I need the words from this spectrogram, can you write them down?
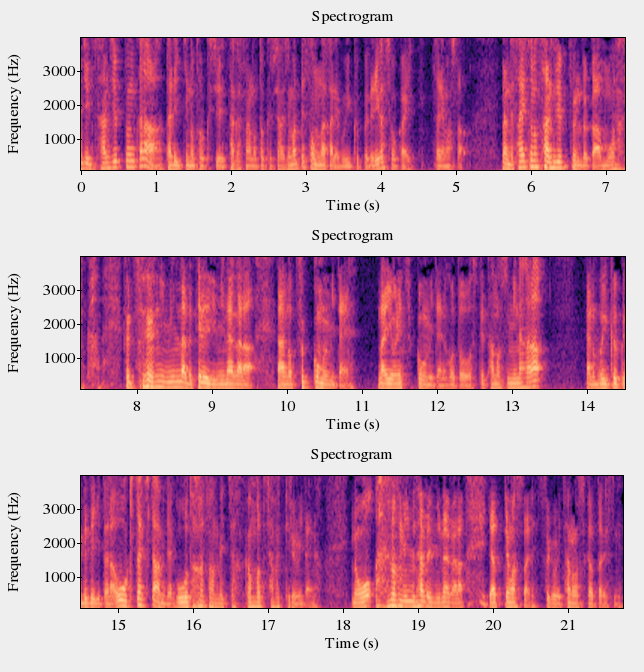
時30分から他力の特集、高さんの特集始まって、その中で V クックデリが紹介されました。なんで最初の30分とかもうなんか 普通にみんなでテレビ見ながら、あの、突っ込むみたいな、内容に突っ込むみたいなことをして楽しみながら、あの、V クック出てきたら、おお、来た来たみたいな、おお、タカさんめっちゃ頑張って喋ってるみたいなのを、あの、みんなで見ながらやってましたね。すごい楽しかったですね。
